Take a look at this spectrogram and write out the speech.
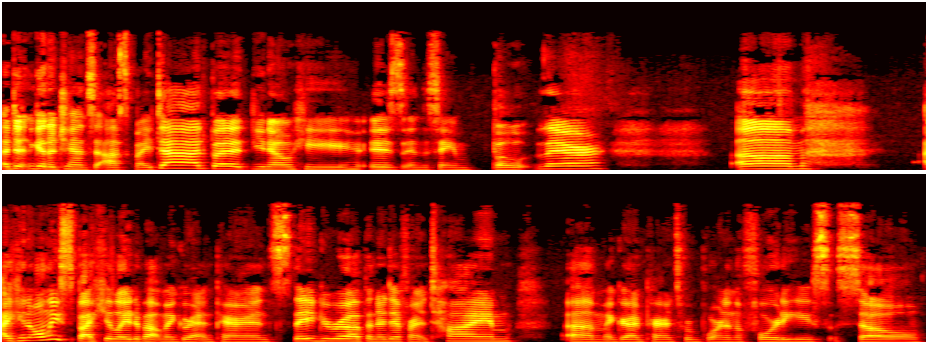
I didn't get a chance to ask my dad, but you know, he is in the same boat there. Um, I can only speculate about my grandparents. They grew up in a different time. Um, my grandparents were born in the 40s, so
